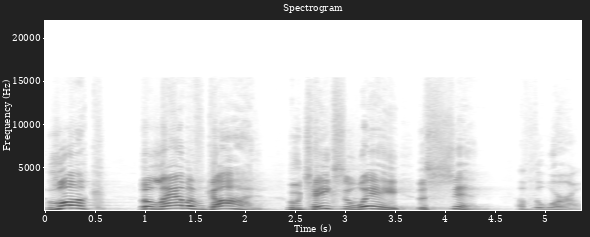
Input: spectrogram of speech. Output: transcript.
Look, the Lamb of God who takes away the sin of the world.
